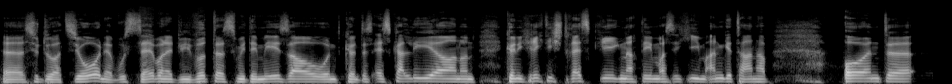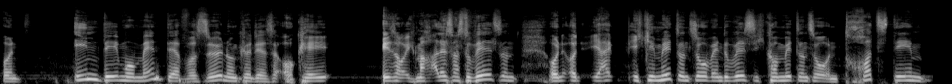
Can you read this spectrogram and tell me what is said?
äh, Situation. Er wusste selber nicht, wie wird das mit dem Esau und könnte es eskalieren und könnte ich richtig Stress kriegen nach dem, was ich ihm angetan habe. Und, äh, und in dem Moment der Versöhnung könnte er sagen, okay, Esau, ich mache alles, was du willst und, und, und ja, ich gehe mit und so, wenn du willst, ich komme mit und so. Und trotzdem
